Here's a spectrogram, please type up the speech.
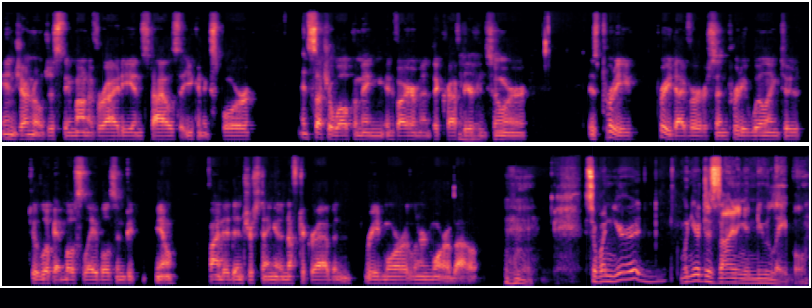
in general just the amount of variety and styles that you can explore it's such a welcoming environment the craft beer mm-hmm. consumer is pretty pretty diverse and pretty willing to to look at most labels and be you know find it interesting enough to grab and read more or learn more about mm-hmm. So when you're when you're designing a new label,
